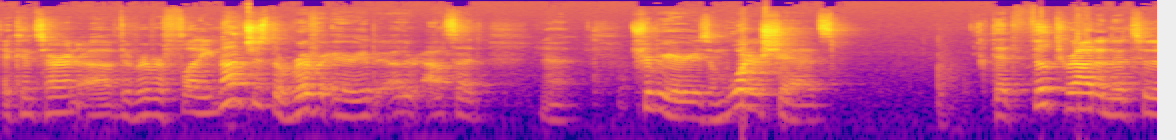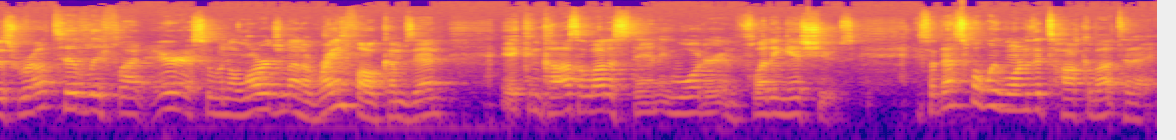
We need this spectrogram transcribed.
the concern of the river flooding, not just the river area, but other outside you know, tributaries and watersheds that filter out into this relatively flat area. So when a large amount of rainfall comes in, it can cause a lot of standing water and flooding issues. And so that's what we wanted to talk about today.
